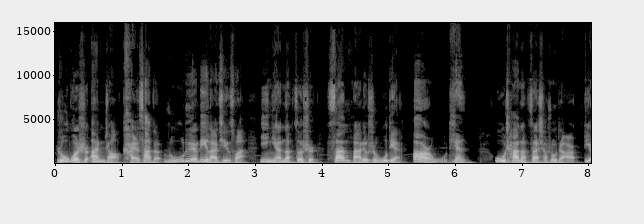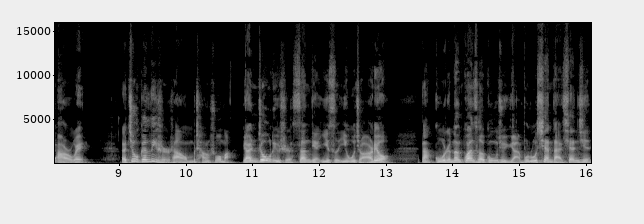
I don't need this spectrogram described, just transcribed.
如果是按照凯撒的儒略历来计算，一年呢，则是三百六十五点二五天，误差呢在小数点第二位。呃，就跟历史上我们常说嘛，圆周率是三点一四一五九二六。那古人们观测工具远不如现代先进，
